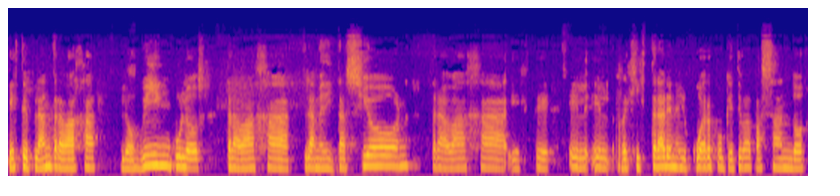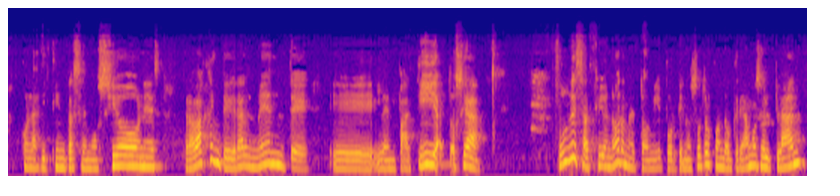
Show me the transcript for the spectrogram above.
este plan trabaja los vínculos, trabaja la meditación, trabaja este, el, registrar en el cuerpo qué te va pasando con las distintas emociones, trabaja integralmente eh, la empatía, o sea, fue un desafío enorme, Tommy, porque nosotros cuando creamos el plan,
